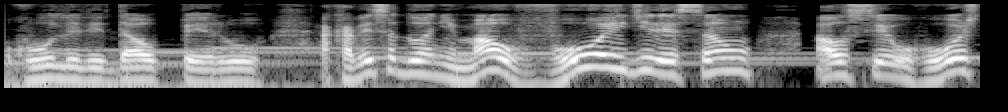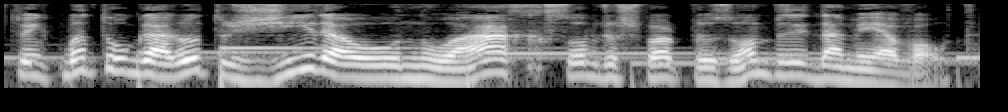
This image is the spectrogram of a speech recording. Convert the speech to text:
Rulli lhe dá o peru. A cabeça do animal voa em direção ao seu rosto, enquanto o garoto gira-o no ar sobre os próprios ombros e dá meia volta.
